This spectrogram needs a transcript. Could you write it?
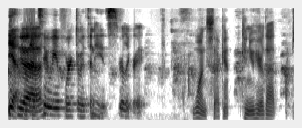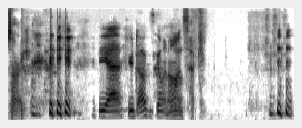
Yeah, Yeah. that's who we've worked with, and he's really great. One second. Can you hear that? Sorry. yeah, your dog's going One on. sec. Nice.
